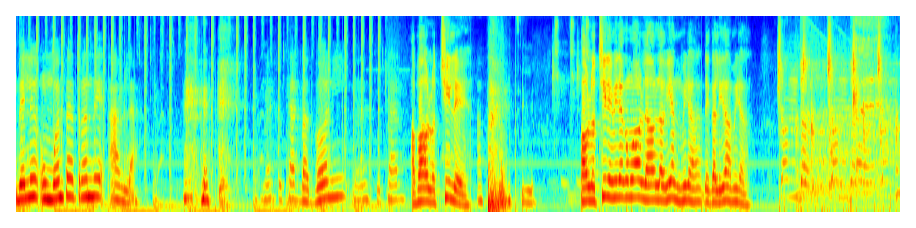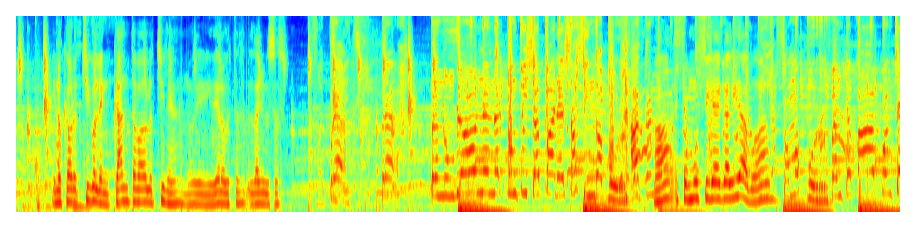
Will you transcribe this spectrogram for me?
Denle un buen patrón de habla. no escuchar Bad Bunny, no escuchar A Pablo Chile. a Pablo Chile. Pablo Chile, mira cómo habla, habla bien, mira, de calidad, mira. Y los cabros chicos le encanta Pablo Chile, ¿eh? no tienen idea de lo que está, el daño que se hace. Pre, pre, Prende un blon en el punto y se parece a Singapur. Acá Ah, esta es música de calidad, pues. ¿ah? somos pur. Vente pa' Ponte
